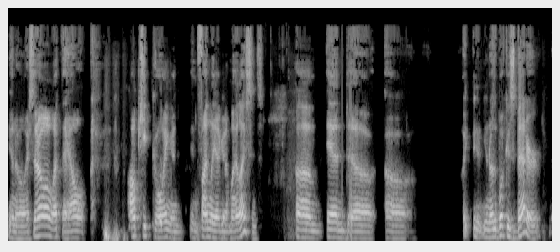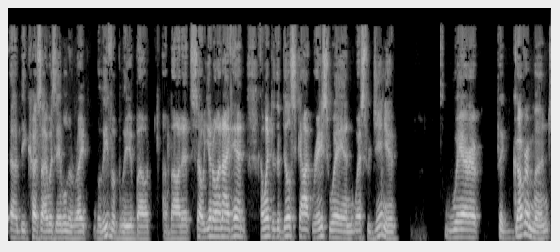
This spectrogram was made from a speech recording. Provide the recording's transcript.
you know, I said, oh, what the hell? I'll keep going. And, and finally, I got my license. Um, and, uh, uh, you know, the book is better uh, because I was able to write believably about about it. So you know, and I've had I went to the Bill Scott Raceway in West Virginia, where the government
